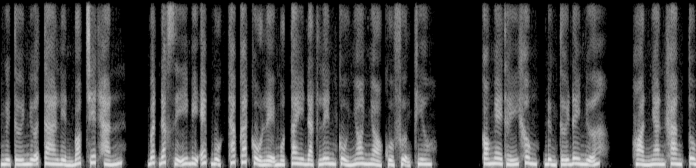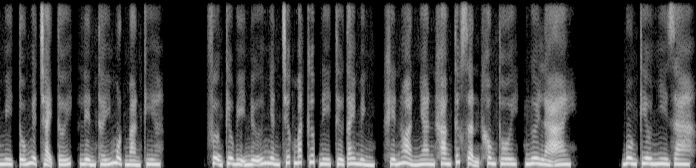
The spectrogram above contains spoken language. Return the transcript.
người tới nữa ta liền bóp chết hắn. Bất đắc dĩ bị ép buộc tháp cát cổ lệ một tay đặt lên cổ nho nhỏ của Phượng Kiêu. Có nghe thấy không, đừng tới đây nữa. Hoàn Nhan Khang, Tommy, Tố Nguyệt chạy tới, liền thấy một màn kia. Phượng Kiêu bị nữ nhân trước mắt cướp đi từ tay mình, khiến Hoàn Nhan Khang tức giận không thôi, ngươi là ai? Buông Kiêu Nhi ra,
